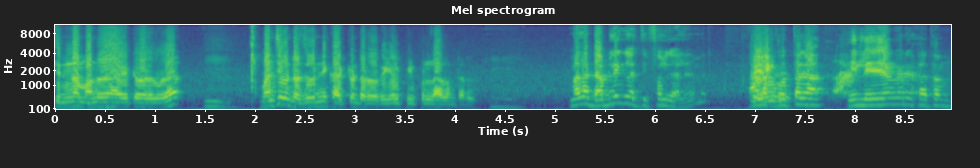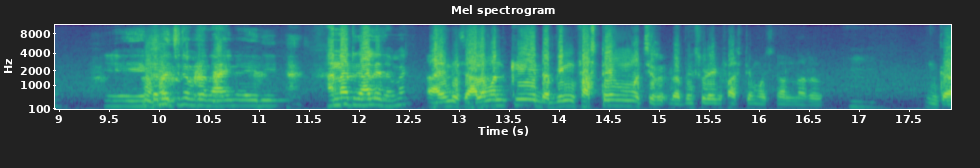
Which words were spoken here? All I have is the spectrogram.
చిన్న మందు తాగేటోడు కూడా మంచిగా ఉంటారు జూని కరెక్ట్ ఉంటారు రియల్ పీపుల్ లాగా ఉంటారు. మళ్ళీ డబ్లింగ్లో తిప్పలు కాలేదు మరి? అలా కొత్తగా నేను లేయంగానే కథం ఎక్కడ వచ్చినప్పుడు నాయన ఇది అన్నట్టు కాలేదా అయింది. చాలా మందికి డబ్బింగ్ ఫస్ట్ టైం వచ్చారు. డబ్బింగ్ స్టూడియోకి ఫస్ట్ టైం వచ్చిన వాళ్ళు ఉన్నారు. ఇంకా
